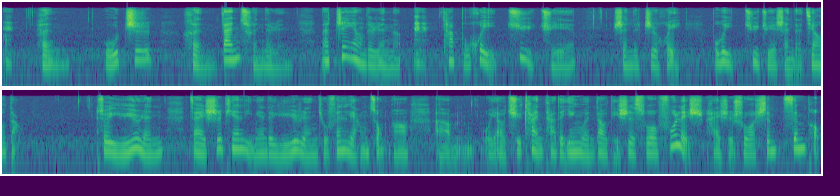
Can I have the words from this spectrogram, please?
很无知、很单纯的人。那这样的人呢，他不会拒绝神的智慧。”不会拒绝神的教导，所以愚人在诗篇里面的愚人就分两种啊，嗯，我要去看他的英文到底是说 foolish 还是说 simple，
